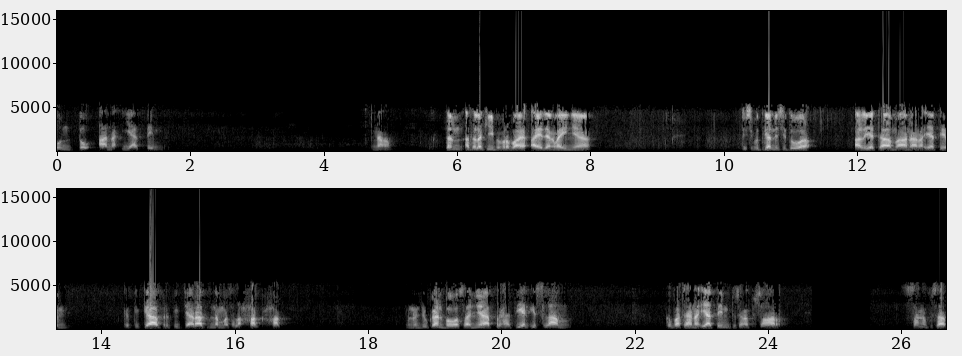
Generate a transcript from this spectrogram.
untuk anak yatim. Nah, dan ada lagi beberapa ayat yang lainnya disebutkan di situ al-yatama anak-anak yatim ketika berbicara tentang masalah hak-hak menunjukkan bahwasannya perhatian Islam kepada anak yatim itu sangat besar. Sangat besar.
